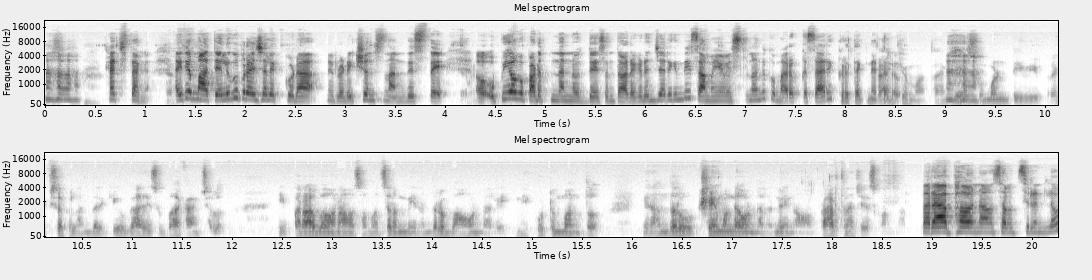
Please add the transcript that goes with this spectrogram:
ఖచ్చితంగా. అయితే మా తెలుగు ప్రజలకు కూడా మీ ప్రొడిక్షన్స్ అందిస్తే ఉపయోగపడుతుందన్న ఉద్దేశంతో అడగడం జరిగింది. సమయం ఇస్తున్నందుకు మరొకసారి కృతజ్ఞతలు. సుమన్ టీవీ ప్రేక్షకులందరికీ ఉగాది శుభాకాంక్షలు. ఈ పరాభవనామ సంవత్సరం మీరందరూ బాగుండాలి. మీ కుటుంబంతో మీరందరూ క్షేమంగా ఉండాలని నేను ప్రార్థన చేసుకుంటున్నాను. పరాభవన సంవత్సరంలో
